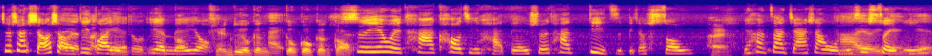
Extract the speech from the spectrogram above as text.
就像小小的地瓜也也没有，甜度又更够够更够，是因为它靠近海边，所以它地质比较松。然后再加上我们是水泥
